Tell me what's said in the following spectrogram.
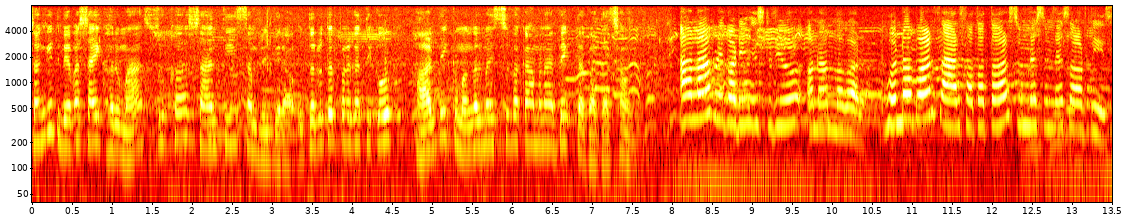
सङ्गीत व्यावसायिकहरूमा सुख शान्ति समृद्धि र उत्तरोत्तर प्रगतिको हार्दिक मङ्गलमय शुभकामना व्यक्त गर्दछौँ। आलाप रेकर्डिङ स्टुडियो अनाम नगर फोन नम्बर चार सतहत्तर शून्य शून्य सडतिस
